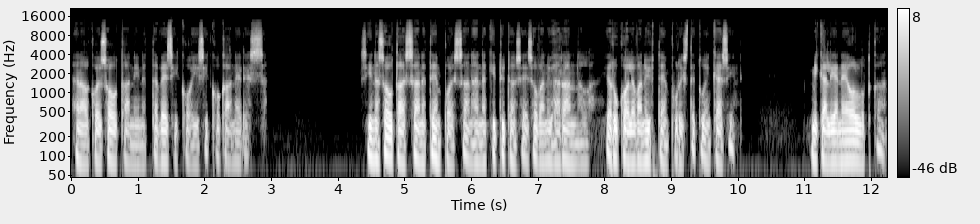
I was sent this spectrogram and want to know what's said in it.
Hän alkoi soutaa niin, että vesi kohisi kokan edessä. Siinä soutaessaan ja tempoissaan hän näki tytön seisovan yhä rannalla ja rukoilevan yhteen puristetuin käsin. Mikä lienee ollutkaan,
